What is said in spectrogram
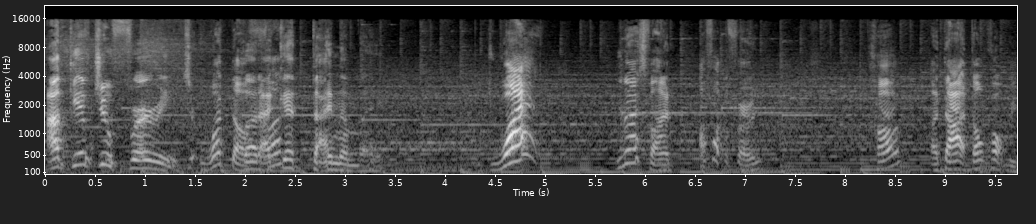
I'll give you furry, What the fuck? but I get dynamite. What? You know, that's fine. I'll fuck with furry. Huh? A dot, don't quote me.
